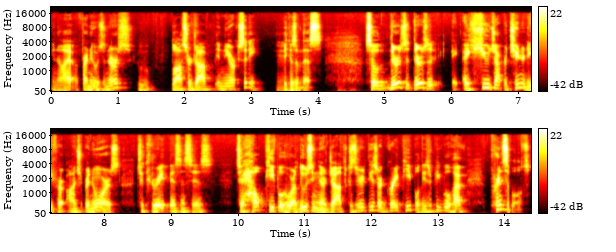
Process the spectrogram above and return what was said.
You know, I have a friend who was a nurse who lost her job in New York City because of this. So there's there's a, a huge opportunity for entrepreneurs to create businesses to help people who are losing their jobs because these are great people. These are people who have principles,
